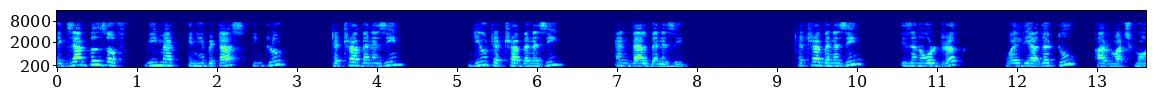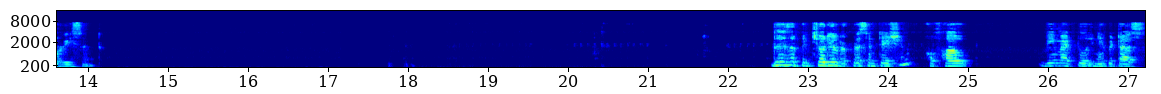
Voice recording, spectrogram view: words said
Examples of VMAT inhibitors include tetrabenazine, deutetrabenazine, and valbenazine. Tetrabenazine is an old drug, while the other two are much more recent. This is a pictorial representation of how VMAT2 inhibitors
